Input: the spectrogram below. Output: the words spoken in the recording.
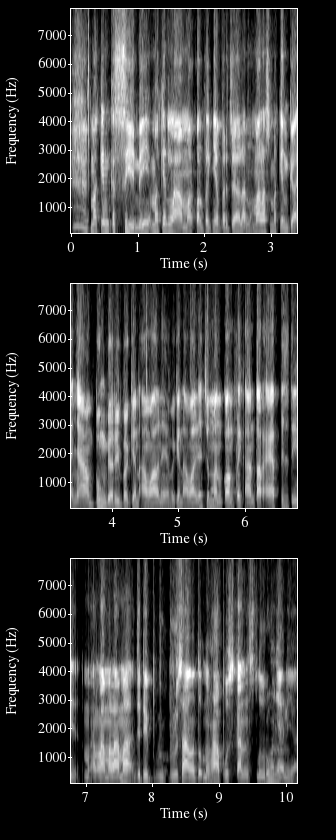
makin ke sini, makin lama konfliknya berjalan, malah semakin gak nyambung dari bagian awalnya. Bagian awalnya cuman konflik antar etis, jadi lama-lama jadi ber- berusaha untuk menghapuskan seluruhnya nih ya,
